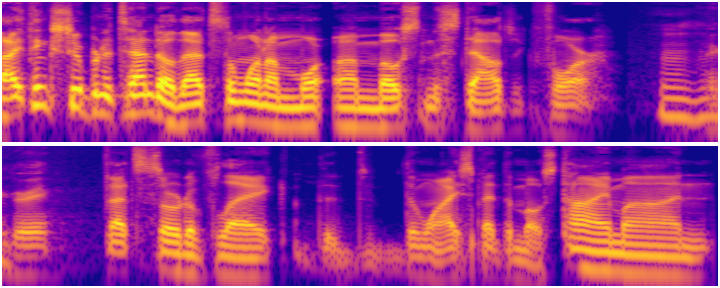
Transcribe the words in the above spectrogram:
I think Super Nintendo. That's the one I'm, more, I'm most nostalgic for. Mm-hmm. I agree. That's sort of like the, the one I spent the most time on.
